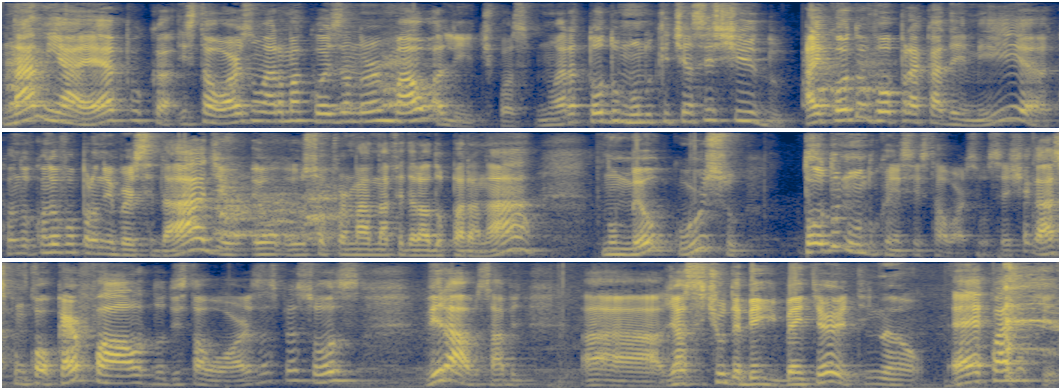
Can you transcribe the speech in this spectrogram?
Na minha época, Star Wars não era uma coisa normal ali, tipo, não era todo mundo que tinha assistido. Aí quando eu vou pra academia, quando, quando eu vou pra universidade, eu, eu sou formado na Federal do Paraná, no meu curso, todo mundo conhecia Star Wars. Se você chegasse com qualquer fala do de Star Wars, as pessoas viravam, sabe? Ah, já assistiu The Big Bang Theory? Não. É quase aquilo.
